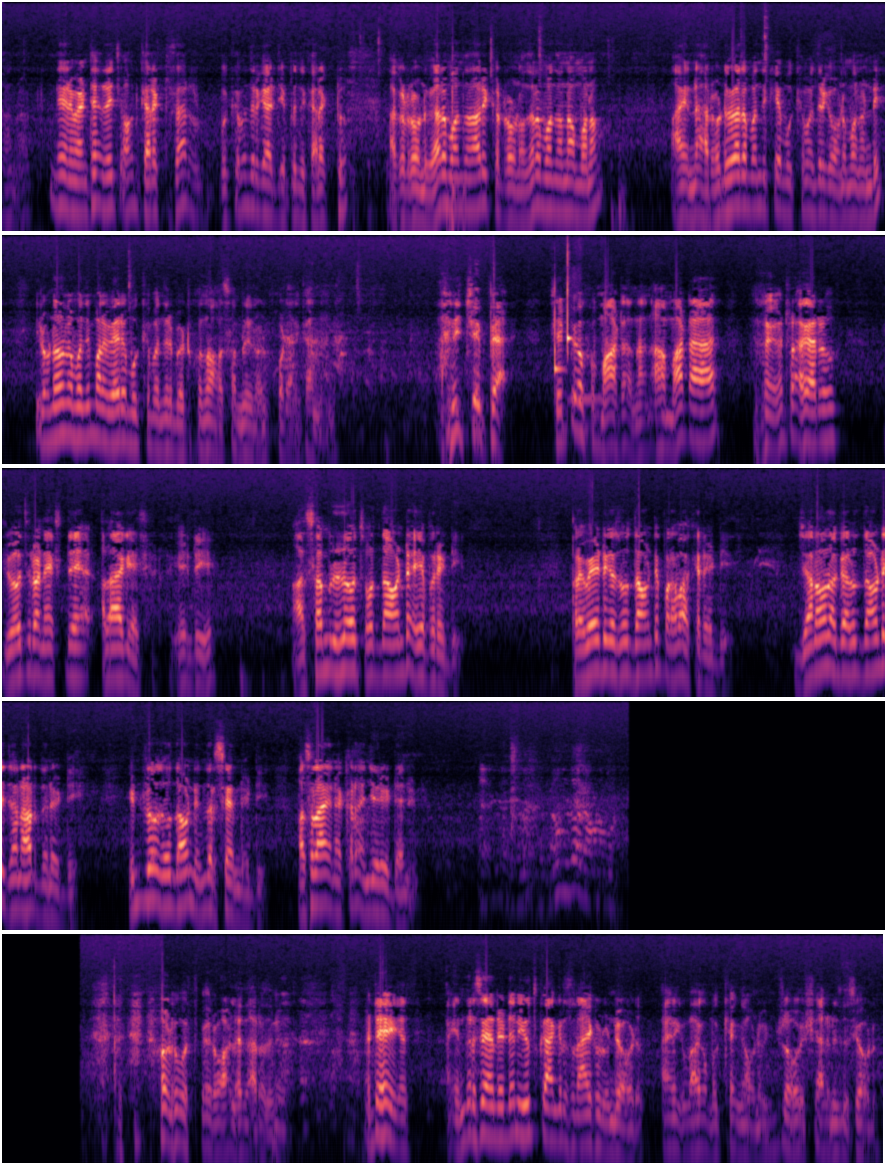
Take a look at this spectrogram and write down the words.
అన్నాడు. నేను వెంటనే లేచి అవును కరెక్ట్ సార్. ముఖ్యమంత్రి గారు చెప్పింది కరెక్ట్. అక్కడ రెండు వేల మంది ఉన్నారు ఇక్కడ రెండు వందల మంది ఉన్నాం మనం. ఆయన రెండు వేల మందికే ముఖ్యమంత్రిగా ఉండమనండి. ఈ రెండు వందల మంది మనం వేరే ముఖ్యమంత్రిని పెట్టుకుందాం అసెంబ్లీ నడుపుకోవడానికి అన్నాను. అని చెప్పా. చెప్పి ఒక మాట అన్నాను. ఆ మాట వెంకట్రావు గారు జ్యోతిలో నెక్స్ట్ డే అలాగే ఏంటి? అసెంబ్లీలో చూద్దామంటే అయ్యప్పరెడ్డి. ప్రైవేట్గా చూద్దామంటే ప్రభాకర్ రెడ్డి జనంలో కలుద్దామంటే జనార్దన్ రెడ్డి ఇంట్లో చూద్దామంటే ఇందర్సేన్ రెడ్డి. అసలు ఆయన ఎక్కడ అంజిరెడ్డి అని? పేరు వాళ్ళేది ఆ రోజున అంటే ఇంద్రసేన్ రెడ్డి అని యూత్ కాంగ్రెస్ నాయకుడు ఉండేవాడు. ఆయనకి బాగా ముఖ్యంగా ఉండే ఇంట్లో విషయాలను చూసేవాడు.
